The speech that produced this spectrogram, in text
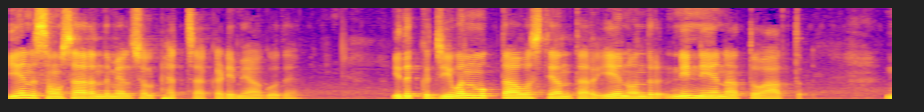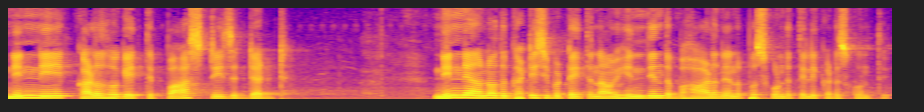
ಏನು ಸಂಸಾರ ಅಂದ ಮೇಲೆ ಸ್ವಲ್ಪ ಹೆಚ್ಚ ಕಡಿಮೆ ಆಗೋದೆ? ಇದಕ್ಕೆ ಜೀವನ್ಮುಕ್ತಾವಸ್ಥೆ ಅಂತಾರೆ. ಏನು ಅಂದ್ರೆ ನಿನ್ನೇನಾಯ್ತು ಆತು. ನಿನ್ನೆ ಕಳೆದು ಹೋಗೈತಿ. ಪಾಸ್ಟ್ ಈಸ್ ಡೆಡ್ ನಿನ್ನೆ ಅನ್ನೋದು ಘಟಿಸಿಬಿಟ್ಟೈತೆ. ನಾವು ಹಿಂದಿಂದ ಭಾಳ ನೆನಪಿಸ್ಕೊಂಡು ತಲೆ ಕಡಿಸ್ಕೊತೀವಿ.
